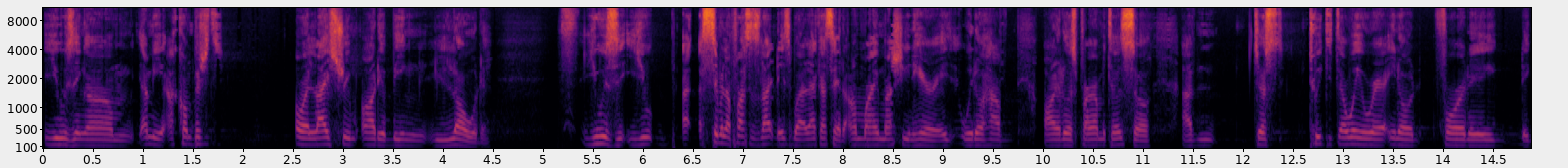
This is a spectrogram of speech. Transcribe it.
using um. I mean, accomplish our live stream audio being loud use you a similar process like this, but like I said, on my machine here, it, we don't have all of those parameters, so I've just tweaked it away where you know for the, the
